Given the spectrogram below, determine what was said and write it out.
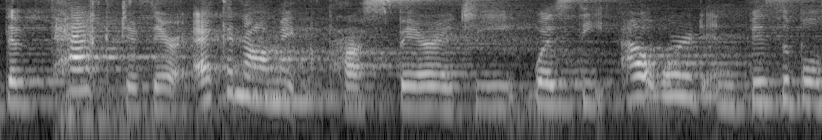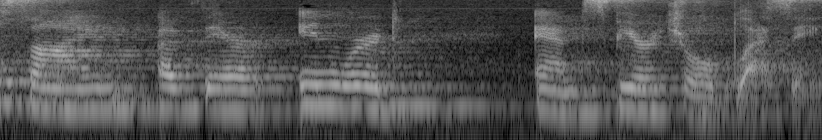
the fact of their economic prosperity was the outward and visible sign of their inward and spiritual blessing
